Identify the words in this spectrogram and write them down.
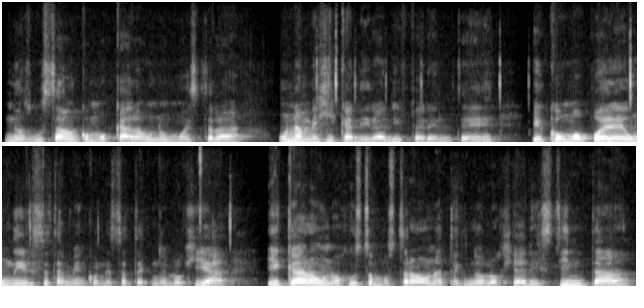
nos gustaban como cada uno muestra una mexicanidad diferente y cómo puede unirse también con esta tecnología y cada uno justo mostraba una tecnología distinta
